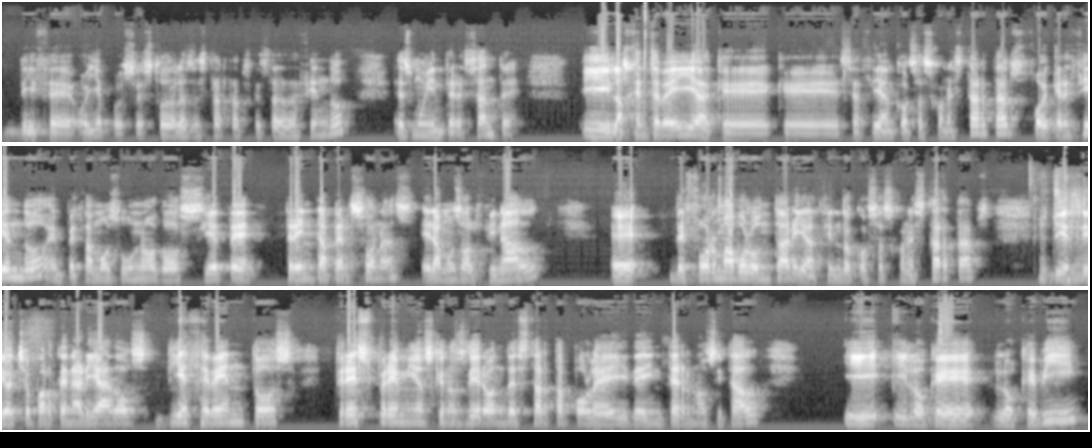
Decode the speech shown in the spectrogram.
dice, oye, pues esto de las startups que estás haciendo es muy interesante. Y la gente veía que, se hacían cosas con startups, fue creciendo, empezamos 1, 2, 7, 30 personas, éramos al final eh, de forma voluntaria haciendo cosas con startups, 18 partenariados, 10 eventos, 3 premios que nos dieron de Startup Olay, de internos y tal. Y, lo, que, lo que vi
